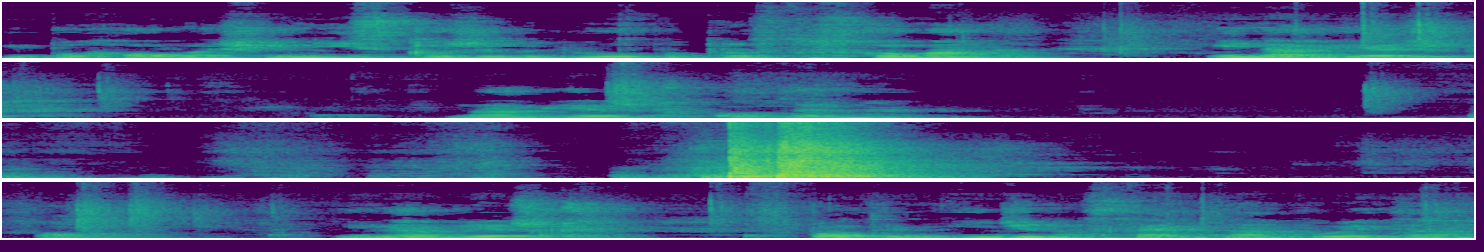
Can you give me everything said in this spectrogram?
i pochowa się nisko, żeby było po prostu schowane. I na wierzch, na wierzch potem o, i na wierzch potem idzie następna płyta.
